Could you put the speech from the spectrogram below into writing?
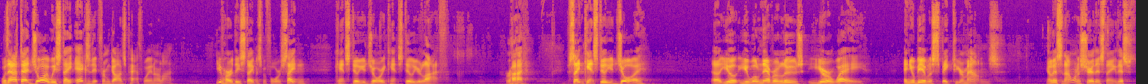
Without that joy, we stay exited from God's pathway in our life. You've heard these statements before. Satan can't steal your joy, he can't steal your life. Right? If Satan can't steal your joy, uh, you, you will never lose your way, and you'll be able to speak to your mountains. Now, listen, I want to share this thing, this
